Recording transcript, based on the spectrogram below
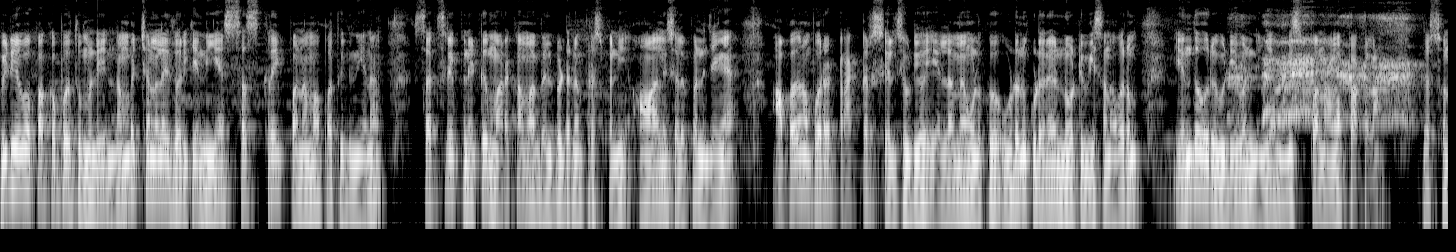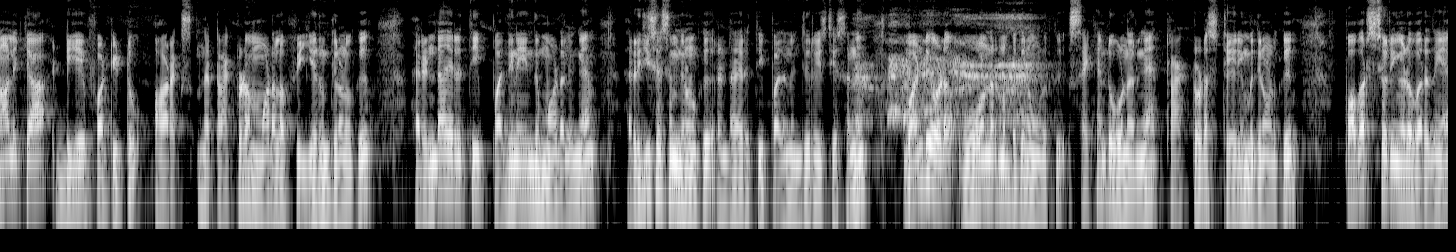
வீடியோவை பார்க்க போகிறது முன்னாடி நம்ம சேனலை இது வரைக்கும் நீங்கள் சப்ஸ்கிரைப் பண்ணாமல் பார்த்துட்டு இருந்தீங்கன்னா சப்ஸ்கிரைப் பண்ணிவிட்டு மறக்காமல் பெல் பட்டனை ப்ரெஸ் பண்ணி ஆன்லைன் செலக்ட் பண்ணிச்சிங்க அப்போ தான் நான் போகிற டிராக்டர் சேல்ஸ் வீடியோ எல்லாமே உங்களுக்கு உடனுக்குடனே நோட்டிஃபிகேஷன் வரும். எந்த ஒரு வீடியோவும் நீங்கள் மிஸ் பண்ணாமல் பார்க்கலாம். இந்த Sonalika DA forty two RX இந்த டிராக்டரோட மாடல் ஆஃப் இயர் அளவுக்கு ரெண்டாயிரத்தி பதினைந்து மாடலுங்க ரிஜிஸ்ட்ரேஷன் அளவுக்கு ரெண்டாயிரத்தி பதினஞ்சு ரிஜிஸ்ட்ரேஷனு வண்டியோட ஓனர்னு பார்த்தீங்கன்னா உங்களுக்கு செகண்ட் ஓனருங்க டிராக்டரோட ஸ்டேரிங் பார்த்தீங்கன்னா உங்களுக்கு பவர் ஸ்டேரிங்கோட வருதுங்க.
